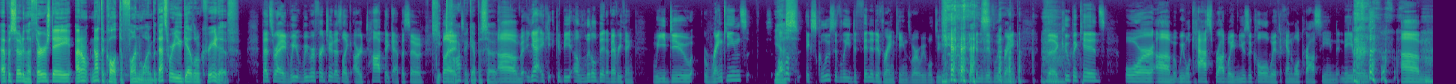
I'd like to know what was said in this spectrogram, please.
episode, and the Thursday, I don't not to call it the fun one, but that's where you get a little creative. That's right. We we refer to it as like our topic episode. Yeah, But, topic episode. Um, yeah, it, c- it could be a little bit of everything. We do rankings, yes. almost exclusively definitive rankings, where we will do things like definitively rank the Koopa Kids, or um, we will cast Broadway musical with Animal Crossing neighbors. um,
